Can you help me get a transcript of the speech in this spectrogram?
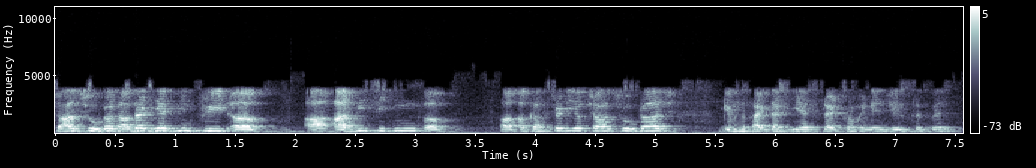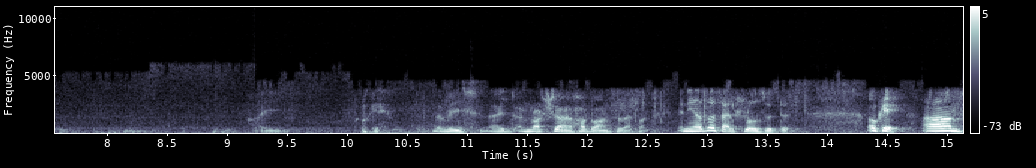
Charles Sobhraj, now that he has been freed, uh, uh, are we seeking uh, a a custody of Charles Sobhraj, given the fact that he has fled from Indian jails as well? Okay, let me. I, I'm not sure how to answer that one. Any others? I'll close with this. Okay. Um,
